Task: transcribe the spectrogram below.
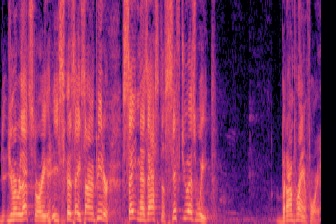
Do you remember that story? He says, Hey, Simon Peter, Satan has asked to sift you as wheat. but I'm praying for you.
